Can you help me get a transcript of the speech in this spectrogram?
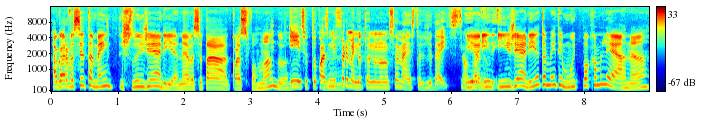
Agora, você também estuda engenharia, né? Você tá quase se formando? Isso, eu tô quase me formando, eu tô no nono semestre de 10. E, e- e engenharia também tem muito pouca mulher, né?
